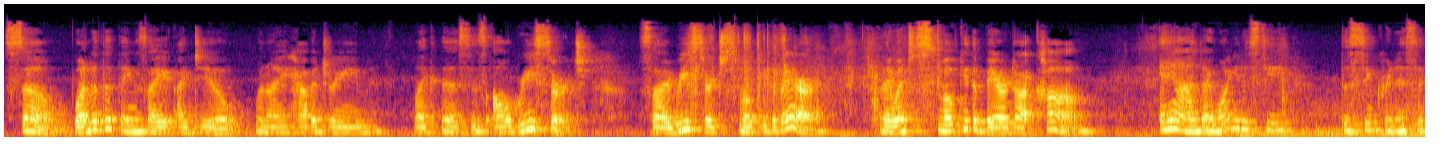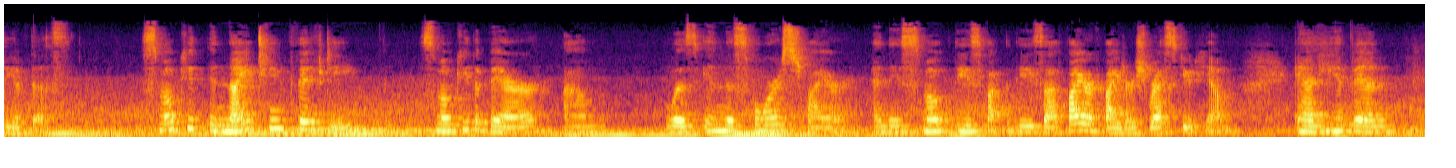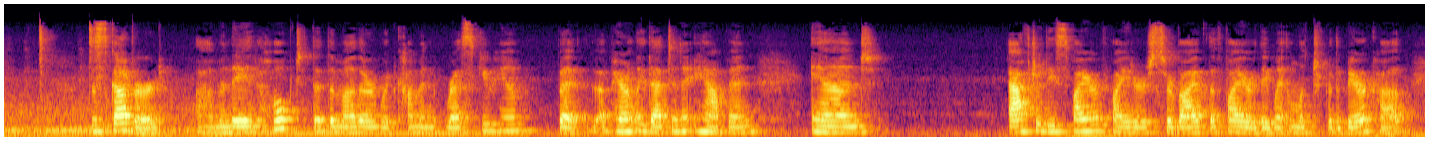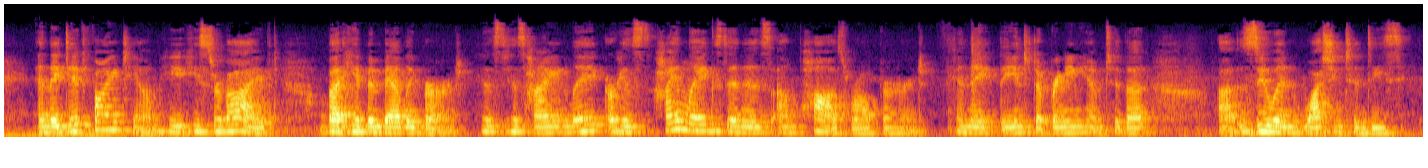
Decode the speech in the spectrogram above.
So one of the things I, I do when I have a dream like this is I'll research. So I researched Smokey the Bear and I went to smokeythebear.com and I want you to see the synchronicity of this. Smokey, in 1950, Smokey the Bear um, was in this forest fire, and these smoke these these uh, firefighters rescued him, and he had been discovered, um, and they had hoped that the mother would come and rescue him, but apparently that didn't happen, and after these firefighters survived the fire, they went and looked for the bear cub, and they did find him. He he survived, but he had been badly burned. His his hind leg or his hind legs and his um, paws were all burned, and they they ended up bringing him to the uh, zoo in Washington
